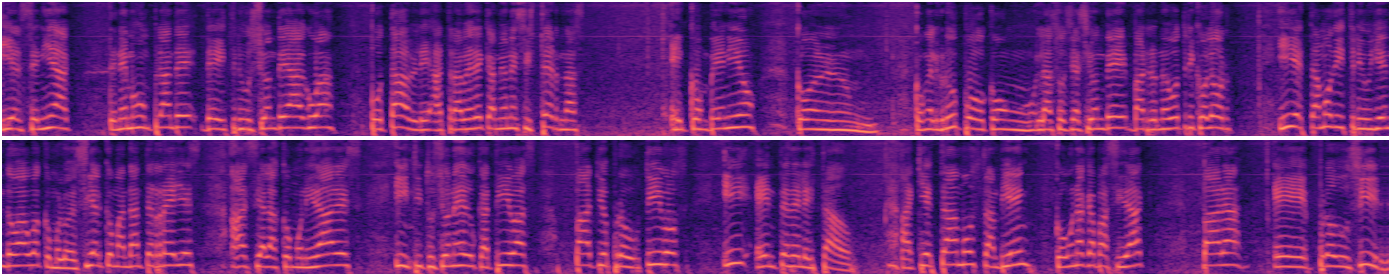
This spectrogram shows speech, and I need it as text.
y el CENIAC tenemos un plan de distribución de agua potable a través de camiones cisternas en convenio con con el grupo, con la Asociación de Barrio Nuevo Tricolor y estamos distribuyendo agua, como lo decía el comandante Reyes, hacia las comunidades, instituciones educativas, patios productivos y entes del Estado. Aquí estamos también con una capacidad para eh, producir,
